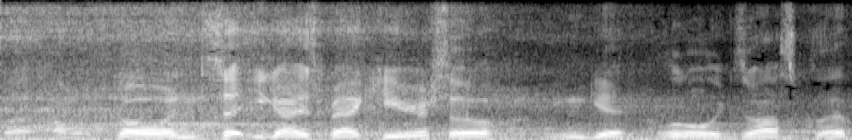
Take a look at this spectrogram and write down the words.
But I'll go and set you guys back here so you can get a little exhaust clip.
